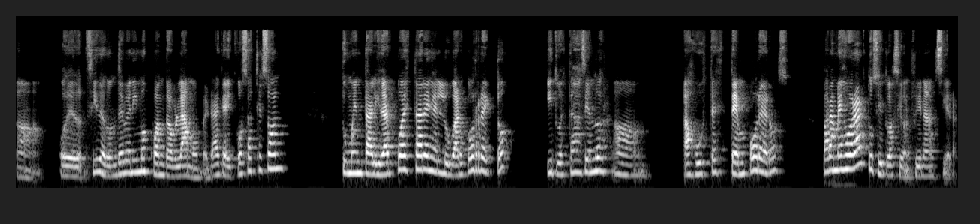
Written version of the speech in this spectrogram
ah, o de, sí, de dónde venimos cuando hablamos, ¿verdad? Que hay cosas que son, tu mentalidad puede estar en el lugar correcto y tú estás haciendo ah, ajustes temporeros para mejorar tu situación financiera.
